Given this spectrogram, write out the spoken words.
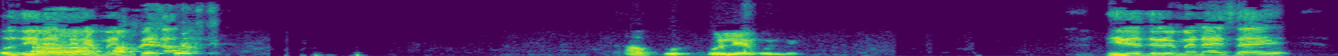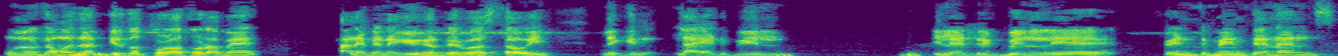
तो धीरे धीरे मैंने हाँ बोलिए बोलिए। धीरे धीरे मैंने ऐसा है उन लोगों ने मदद की तो थोड़ा थोड़ा मैं खाने पीने की घर पे व्यवस्था हुई। लेकिन लाइट बिल इलेक्ट्रिक बिल ये मेंटेनेंस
